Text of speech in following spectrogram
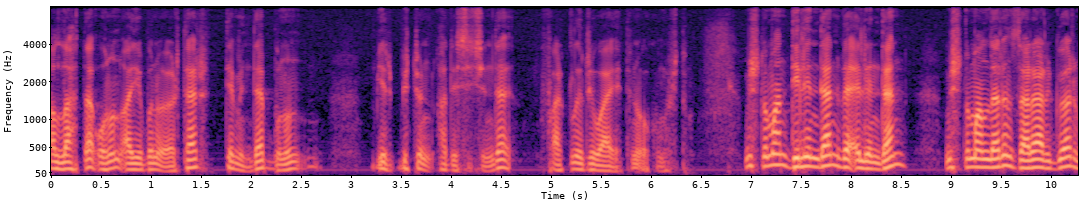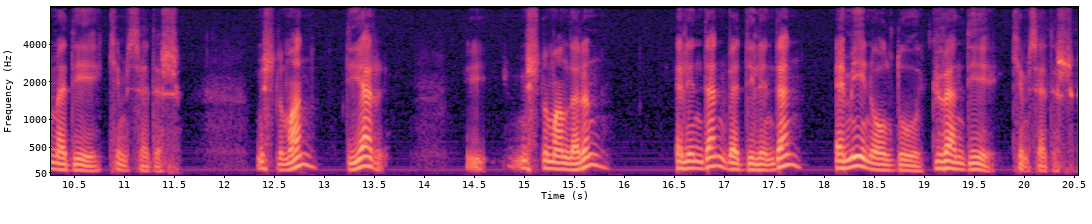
Allah da onun ayıbını örter. Demin de bunun bir bütün hadis içinde farklı rivayetini okumuştum. Müslüman dilinden ve elinden Müslümanların zarar görmediği kimsedir. Müslüman diğer e, Müslümanların elinden ve dilinden emin olduğu, güvendiği kimsedir.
